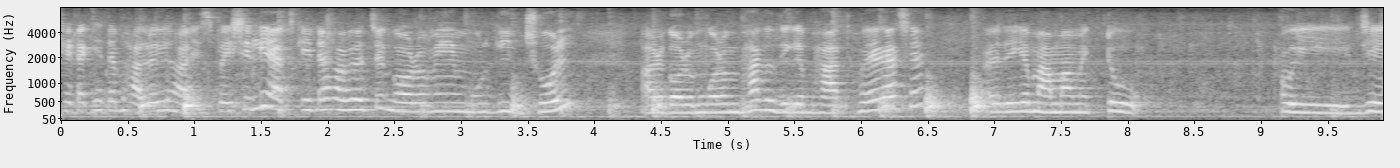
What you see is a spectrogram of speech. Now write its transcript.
সেটা খেতে ভালোই হয়। স্পেশালি আজকে এটা হবে হচ্ছে গরমে মুরগির ঝোল আর গরম গরম ভাত ওদিকে ভাত হয়ে গেছে। আর এদিকে মামাম একটু ওই যে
